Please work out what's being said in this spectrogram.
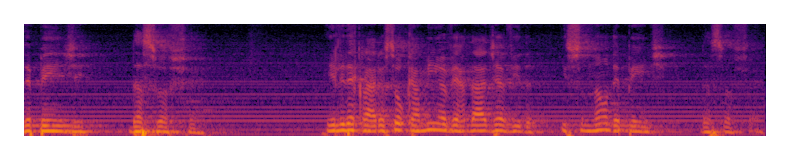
depende da sua fé. Ele declara: Eu sou o caminho, a verdade e a vida. Isso não depende da sua fé.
